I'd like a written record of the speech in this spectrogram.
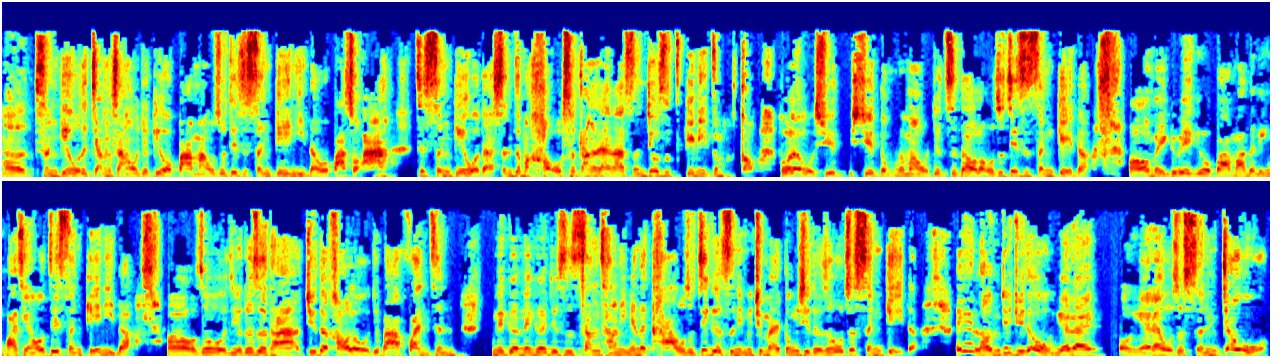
呃，神给我的奖赏，我就给我爸妈。我说这是神给你的。我爸说啊，这神给我的，神这么好。我说当然了，神就是给你这么好。后来我学学懂了嘛，我就知道了。我说这是神给的，哦，每个月给我爸妈的零花钱，我说这神给你的。啊，我说我有的时候他觉得好了，我就把它换成那个那个就是商场里面的卡。我说这个是你们去买东西的时候，我说神给的。哎，老人就觉得哦，原来哦，原来我说神教我。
